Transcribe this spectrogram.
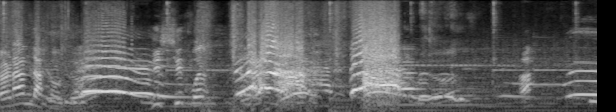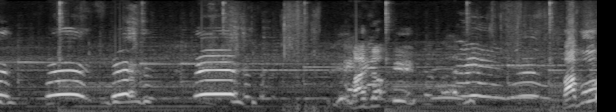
रडान दाखवतो. निश्चित वर- हा? माझं बाबू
